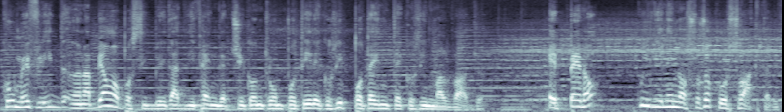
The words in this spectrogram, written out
come Fleet non abbiamo possibilità di difenderci contro un potere così potente e così malvagio. E però qui viene in nostro soccorso Actarus.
